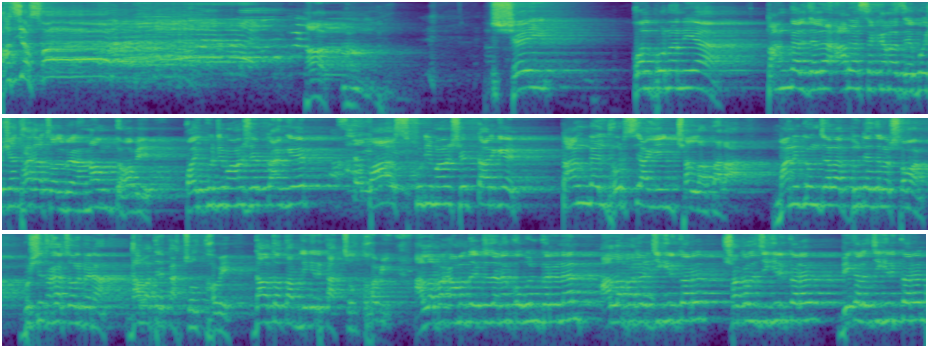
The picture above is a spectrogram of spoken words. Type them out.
রাজি আছো? হক। সেই কল্পনা নিয়ে টাঙ্গাল জেলার আনাচে কানাচে বসে থাকা চলবে না, নামতে হবে। কয় কোটি মানুষের টার্গেট পাঁচ কোটি মানুষের টার্গেট টাঙ্গাইল ধরছে আগে ইনশাল্লাহ তারা মানিকগঞ্জ জেলার দুটা জেলার সমান। বসে থাকা চলবে না। দাওয়াতের কাজ চলতে হবে। দাওয়াত তাবলিগের কাজ চলতে হবে। আল্লাহ পাক আমাদেরকে যেন কবুল করে নেন। আল্লাহ পাকের জিকির করেন। সকালে জিকির করেন। বিকালে জিকির করেন।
